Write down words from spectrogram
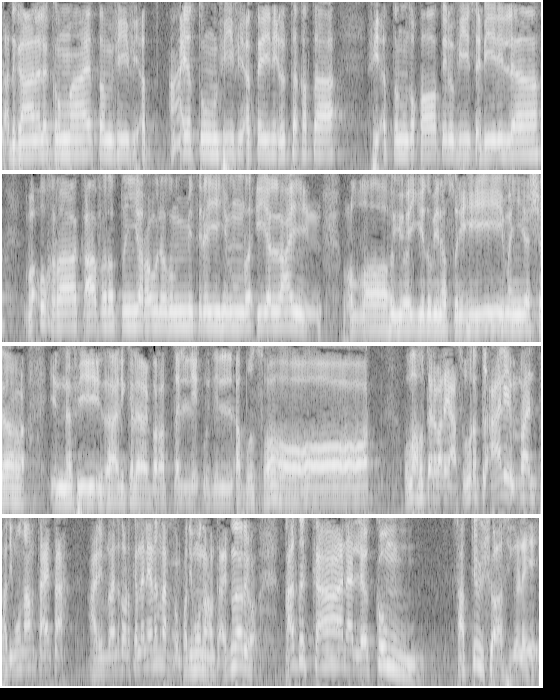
قد كان لكم آية في فئة آية في فئتين التقتا فئة تقاتل في سبيل الله وأخرى كافرة يرونهم مثليهم رأي العين والله يؤيد بنصره من يشاء إن في ذلك لعبرة لأولي الأبصار الله تعالى പറയാ സൂറത്ത് ആലി ഇമ്രാൻ പതിമൂന്നാമത്തെ ആയത്താ ആലി ഇമ്രാന്റെ തുടക്കം തന്നെയാണ് അർത്ഥം പതിമൂന്നാമത്തെ ആയത്ത് എന്താ അറിയോ കത് കാനലക്കും സത്യവിശ്വാസികളെ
